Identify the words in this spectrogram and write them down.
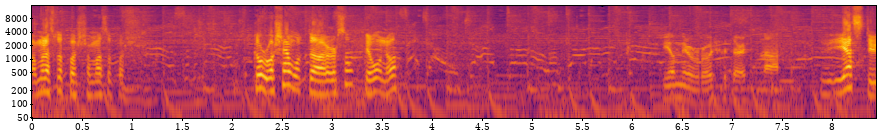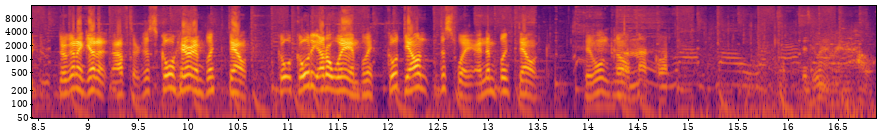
I'm gonna split push, I'm gonna split push. Go Roshan with uh, the Ursa, they won't know. You want me to Rosh with Earth? Nah. Yes, dude, they're gonna get it after. Just go here and blink down. Go go the other way and blink. Go down this way and then blink down. They won't know. I'm not going. They're doing it right now.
